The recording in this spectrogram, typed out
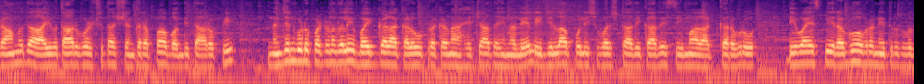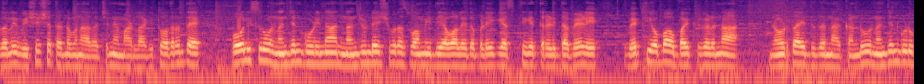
ಗ್ರಾಮದ ಐವತ್ತಾರು ವರ್ಷದ ಶಂಕರಪ್ಪ ಬಂಧಿತ ಆರೋಪಿ ನಂಜನಗೂಡು ಪಟ್ಟಣದಲ್ಲಿ ಬೈಕ್ಗಳ ಕಳವು ಪ್ರಕರಣ ಹೆಚ್ಚಾದ ಹಿನ್ನೆಲೆಯಲ್ಲಿ ಜಿಲ್ಲಾ ಪೊಲೀಸ್ ವರಿಷ್ಠಾಧಿಕಾರಿ ಸೀಮಾ ಲಾಟ್ಕರ್ ಅವರು ಡಿವೈಎಸ್ಪಿ ರಘು ಅವರ ನೇತೃತ್ವದಲ್ಲಿ ವಿಶೇಷ ತಂಡವನ್ನು ರಚನೆ ಮಾಡಲಾಗಿತ್ತು. ಅದರಂತೆ ಪೊಲೀಸರು ನಂಜನಗೂಡಿನ ನಂಜುಂಡೇಶ್ವರ ಸ್ವಾಮಿ ದೇವಾಲಯದ ಬಳಿ ಗಸ್ತಿಗೆ ತೆರಳಿದ್ದ ವೇಳೆ ವ್ಯಕ್ತಿಯೊಬ್ಬ ಬೈಕ್ಗಳನ್ನು ನೋಡ್ತಾ ಇದ್ದುದನ್ನು ಕಂಡು ನಂಜನಗೂಡು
